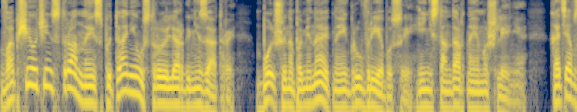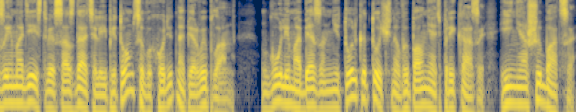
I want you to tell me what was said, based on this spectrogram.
Вообще очень странное испытание устроили организаторы. Больше напоминает на игру в ребусы и нестандартное мышление. Хотя взаимодействие создателя и питомца выходит на первый план. Голем обязан не только точно выполнять приказы и не ошибаться,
